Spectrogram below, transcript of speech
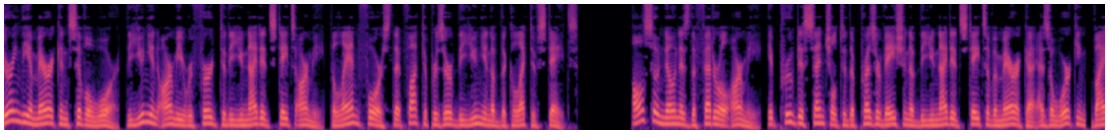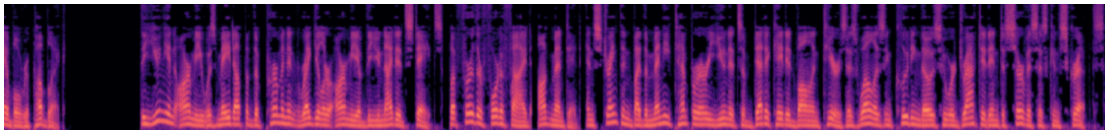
During the American Civil War, the Union Army referred to the United States Army, the land force that fought to preserve the union of the collective states. Also known as the Federal Army, it proved essential to the preservation of the United States of America as a working, viable republic. The Union Army was made up of the permanent regular Army of the United States, but further fortified, augmented, and strengthened by the many temporary units of dedicated volunteers as well as including those who were drafted into service as conscripts.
